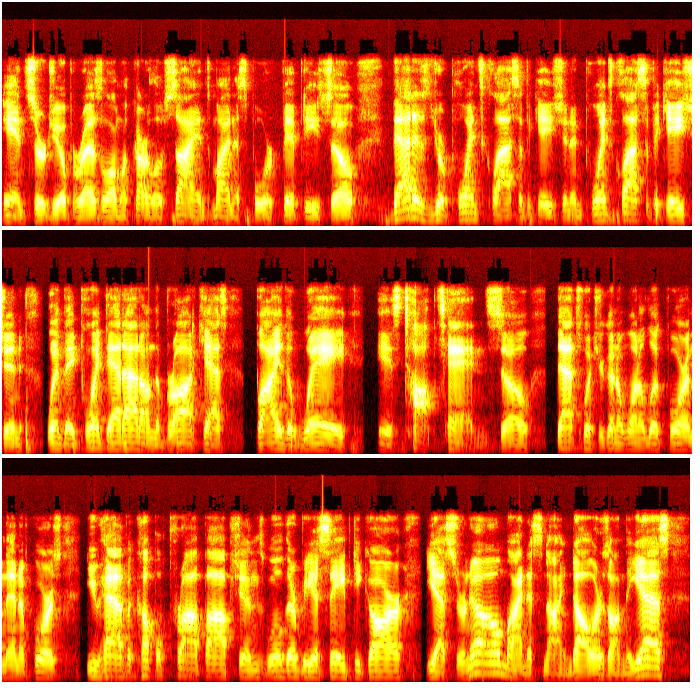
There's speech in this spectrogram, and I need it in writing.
and Sergio Perez along with Carlos Sainz minus 450. So that is your points classification. And points classification, when they point that out on the broadcast, by the way, is top 10. So that's what you're going to want to look for. And then, of course, you have a couple prop options. Will there be a safety car? Yes or no? Minus $9 on the yes.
